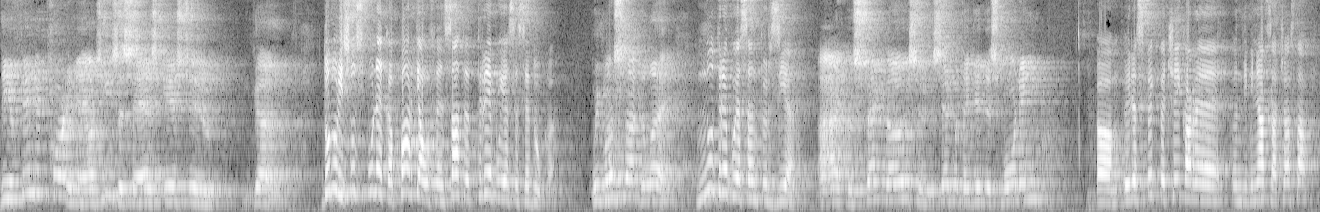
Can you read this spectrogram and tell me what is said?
The offended party now, Jesus says, is to go. Domnul Isus spune că partea ofensată trebuie să se ducă. We must not delay. Nu trebuie să întârziem. I, I respect those who said what they did this morning. Um, îi respect pe cei care în dimineața aceasta,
